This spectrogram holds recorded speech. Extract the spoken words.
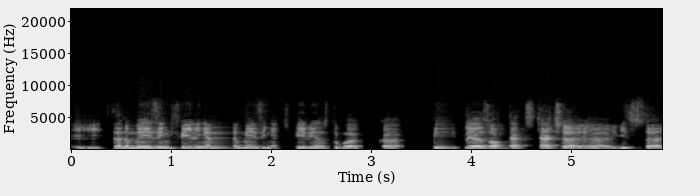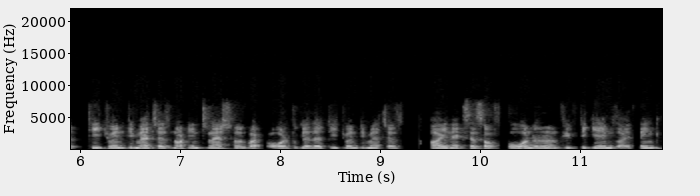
it's an amazing feeling and amazing experience to work uh, with players of that stature. Uh, his uh, T20 matches, not international, but altogether T20 matches are in excess of 450 games, I think.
